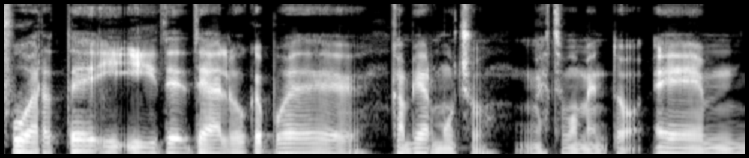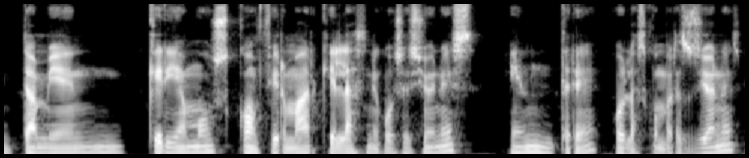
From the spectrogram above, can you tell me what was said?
fuerte y, de, algo que puede cambiar mucho en este momento. Em, también queríamos confirmar que las negociaciones entre, o las conversaciones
